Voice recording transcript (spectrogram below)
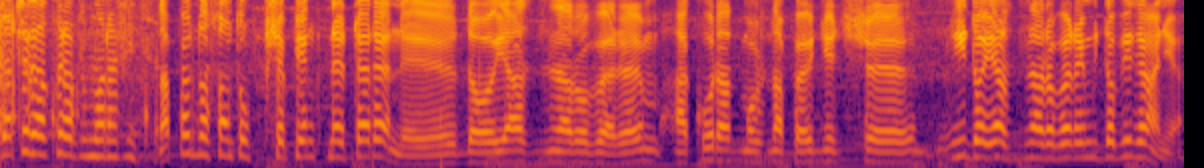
Dlaczego akurat w Morawicy? Na pewno są tu przepiękne tereny do jazdy na rowerem. Akurat można powiedzieć, że i do jazdy na rowerem, i do biegania.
